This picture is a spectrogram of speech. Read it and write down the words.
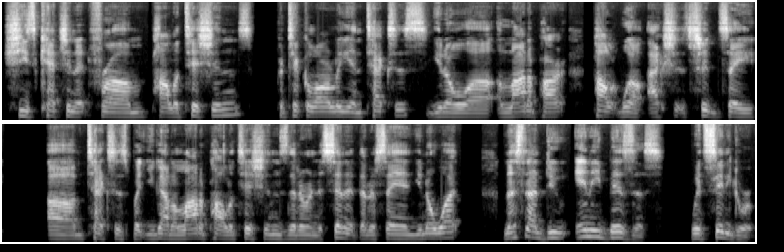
She's catching it from politicians, particularly in Texas. You know, uh, a lot of part, pol- well, I shouldn't say um, Texas, but you got a lot of politicians that are in the Senate that are saying, you know what? Let's not do any business with Citigroup.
